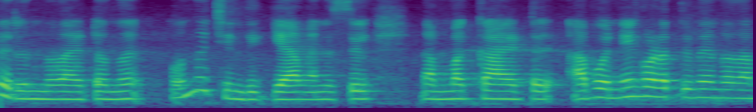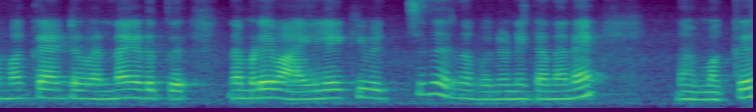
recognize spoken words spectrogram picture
തരുന്നതായിട്ടൊന്ന് ഒന്ന് ചിന്തിക്കുക മനസ്സിൽ. നമുക്കായിട്ട് ആ പൊന്നിയും കുളത്തിൽ നിന്ന് നമുക്കായിട്ട് വെണ്ണ എടുത്ത് നമ്മുടെ വായിലേക്ക് വെച്ച് തരുന്ന പൊന്നുണ്ണിക്കണ്ണനെ നമുക്ക്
